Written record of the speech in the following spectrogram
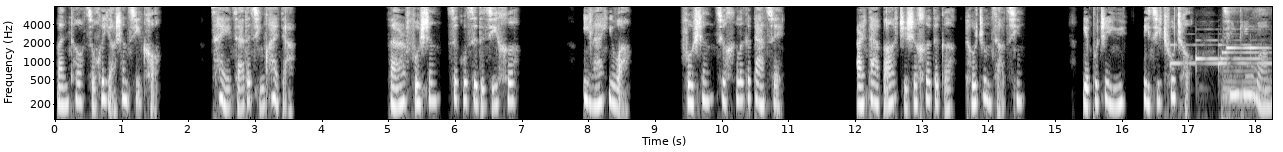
馒头总会咬上几口，菜也夹得勤快点儿。反而福生自顾自的急喝，一来一往，福生就喝了个大醉，而大宝只是喝得个头重脚轻，也不至于立即出丑。倾听王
